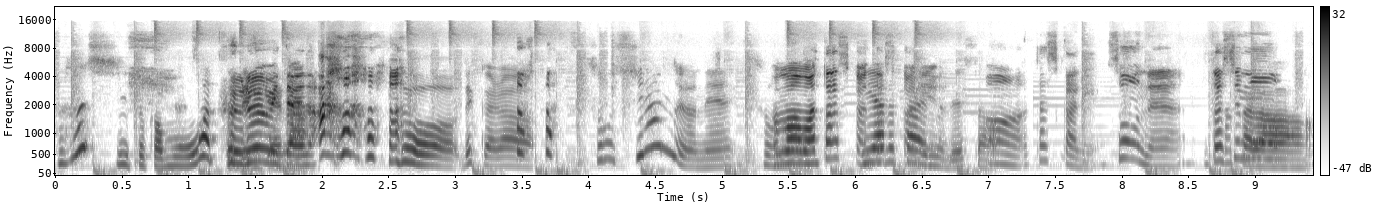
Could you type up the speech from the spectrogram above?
ふなっしとかもう終わった振でるみたいな。そうだからその知らんのよね。そのまあまあ確かにリアルタイムでさ。うん確かに。そうね。私だもか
